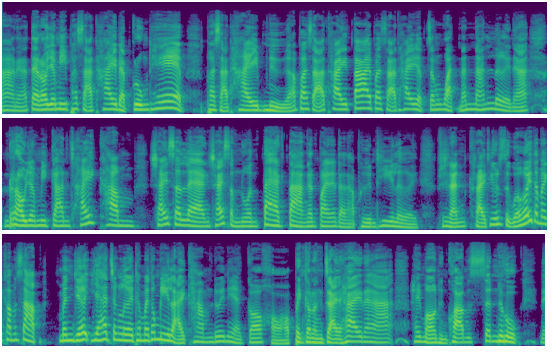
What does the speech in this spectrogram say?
มากนะ แต่เรายังมีภาษาไทยแบบกรุงเทพ ภาษาไทยเหนือ ภาษาไทยใต้ ภาษาไทยแบบจังหวัดนั้นๆ เลยนะ เรายังมีการใช้คำใช้แสลง ใช้สำนวนแตกต่างกันไปในแต่ละพื้นที่เลย เพราะฉะนั้นใครที่รู้สึกว่าเฮ้ยทำไมคำศัพท์ มันเยอะแยะจังเลยทำไมต้องมีหลายคำด้วยเนี่ย ก็ขอเป็นกำลังใจให้นะฮะ ให้มองถึงความสนุกใน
